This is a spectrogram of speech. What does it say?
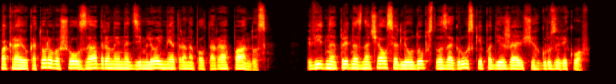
по краю которого шел задранный над землей метра на полтора пандус. Видно, предназначался для удобства загрузки подъезжающих грузовиков.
